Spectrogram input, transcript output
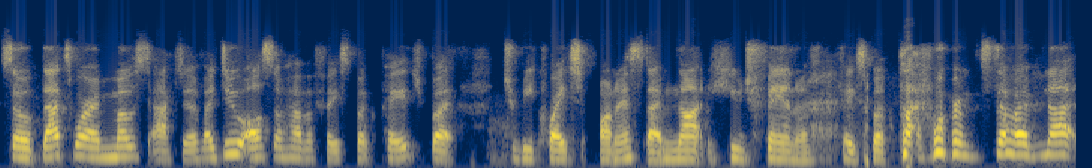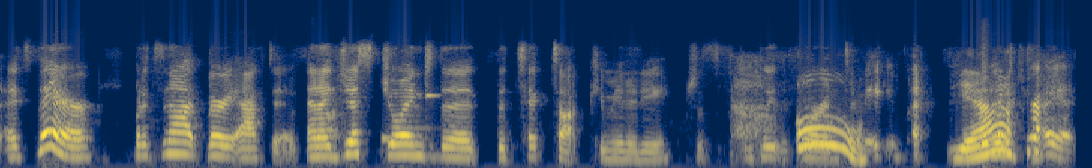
So that's where I'm most active. I do also have a Facebook page, but to be quite honest, I'm not a huge fan of Facebook platform. So I'm not it's there, but it's not very active. And I just joined the the TikTok community, which is completely foreign oh, to me. But yeah, we're gonna try it.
